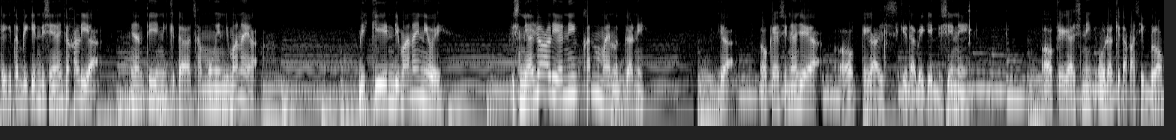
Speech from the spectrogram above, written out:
Ya kita bikin di sini aja kali ya. Nanti ini kita sambungin di mana ya? Bikin di mana ini woi? Di sini aja kali ya nih kan lumayan lega nih. Ya, Oke, sini aja ya. Oke guys, kita bikin di sini. Oke guys, nih udah kita kasih block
